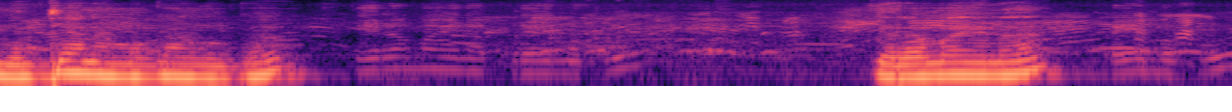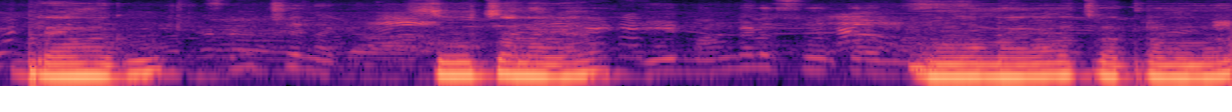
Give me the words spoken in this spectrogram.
నిత్య నమ్మకముకు స్థిరమైన ప్రేమకు సూచనగా ఈ మంగళసూత్రము ఈ మంగళసూత్రమును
